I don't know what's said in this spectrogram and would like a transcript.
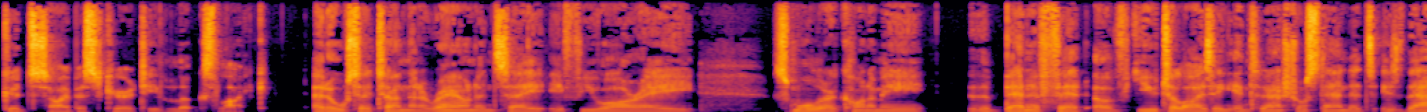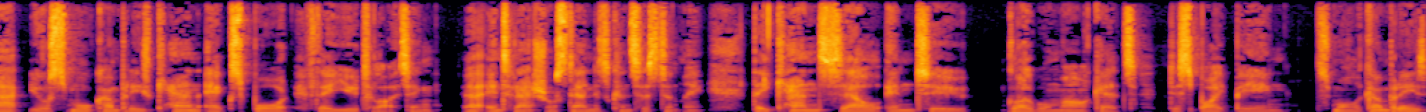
good cybersecurity looks like. And also turn that around and say if you are a smaller economy, the benefit of utilizing international standards is that your small companies can export if they're utilizing uh, international standards consistently. They can sell into global markets despite being smaller companies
